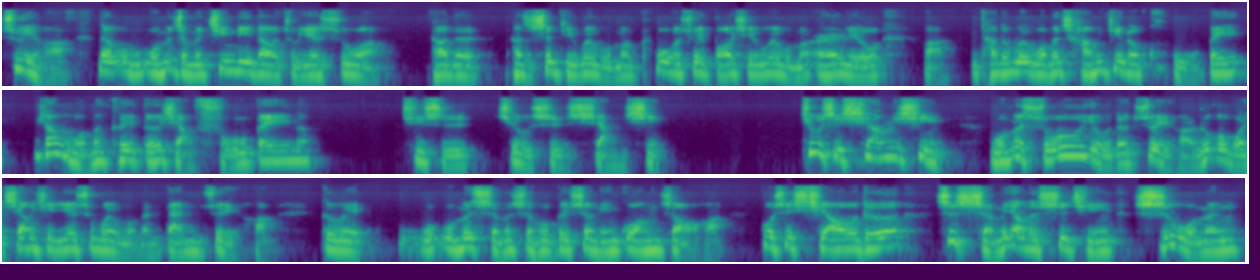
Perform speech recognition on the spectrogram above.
所以啊，那我们怎么经历到主耶稣啊？他的他的身体为我们破碎，宝血为我们而流啊，他都为我们尝尽了苦悲，让我们可以得享福悲呢？其实就是相信，就是相信。我们所有的罪哈，如果我相信耶稣为我们担罪哈，各位，我我们什么时候被圣灵光照哈，或是晓得是什么样的事情使我们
